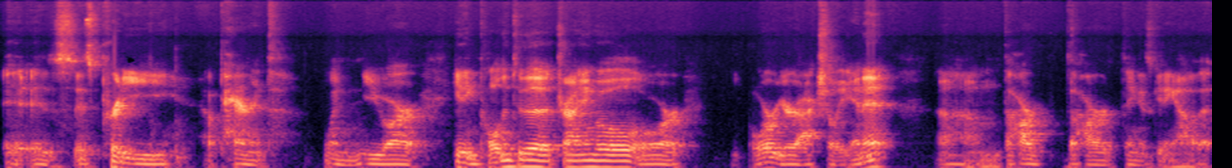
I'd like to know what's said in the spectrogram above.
it is it's pretty apparent when you are getting pulled into the triangle or or you're actually in it. Um, the hard the hard thing is getting out of it.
